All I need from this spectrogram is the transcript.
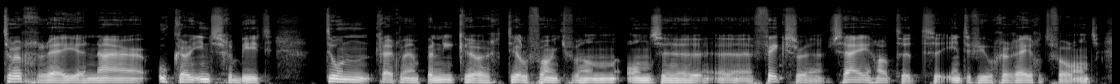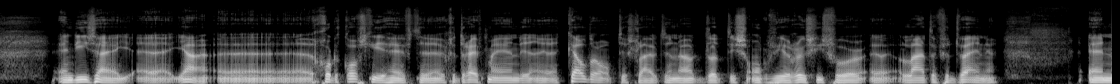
terugreden naar Oekraïns gebied, toen kregen we een paniekerig telefoontje van onze uh, fixer. Zij had het interview geregeld voor ons. En die zei, uh, ja, uh, heeft uh, gedreigd mij in de kelder op te sluiten. Nou, dat is ongeveer Russisch voor laten verdwijnen. En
